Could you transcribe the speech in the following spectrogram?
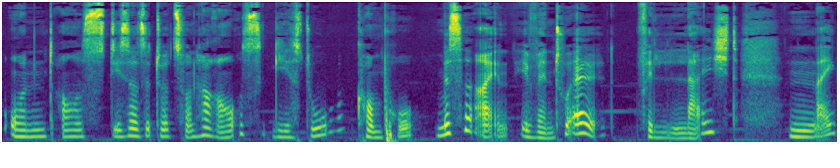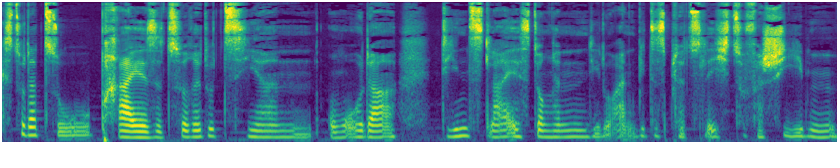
Und aus dieser Situation heraus gehst du Kompromisse ein, eventuell. Vielleicht neigst du dazu, Preise zu reduzieren oder Dienstleistungen, die du anbietest, plötzlich zu verschieben,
